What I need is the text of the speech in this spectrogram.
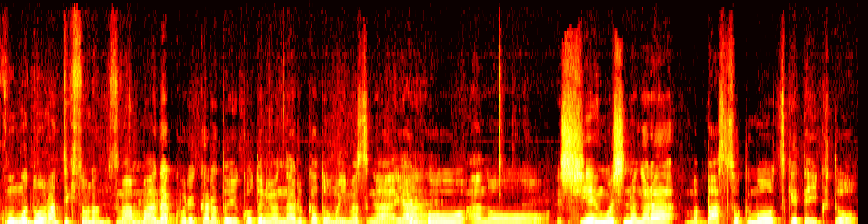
今後、どうなってきそうなんですか、ね、まあ、まだこれからということにはなるかと思いますが、やはりこう、はい、あの支援をしながら、まあ、罰則もつけていくと。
